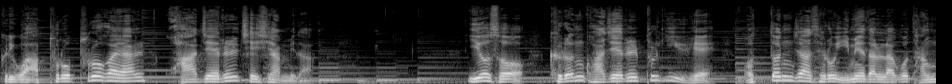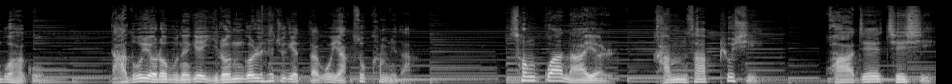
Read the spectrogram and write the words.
그리고 앞으로 풀어가야 할 과제를 제시합니다. 이어서 그런 과제를 풀기 위해 어떤 자세로 임해달라고 당부하고 나도 여러분에게 이런 걸 해주겠다고 약속합니다. 성과 나열, 감사 표시, 과제 제시,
